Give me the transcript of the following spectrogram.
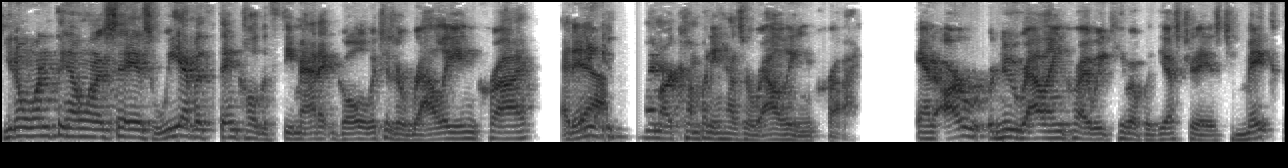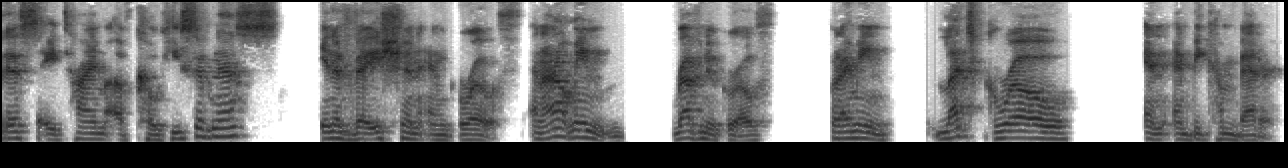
You know, one thing I want to say is we have a thing called a thematic goal, which is a rallying cry. At any yeah. time, our company has a rallying cry. And our new rallying cry we came up with yesterday is to make this a time of cohesiveness, innovation, and growth. And I don't mean revenue growth, but I mean, let's grow and, and become better.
